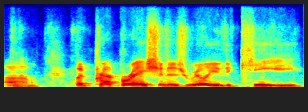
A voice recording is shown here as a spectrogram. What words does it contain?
Um, But preparation is really the key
